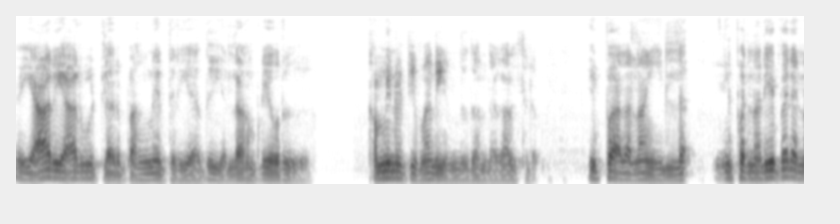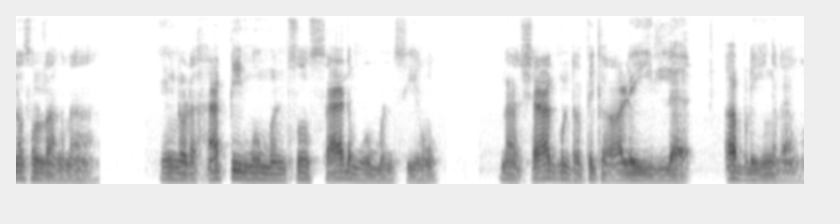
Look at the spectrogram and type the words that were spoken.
யார் யார் வீட்டில் இருப்பாங்கன்னே தெரியாது. எல்லாம் அப்படியே ஒரு கம்யூனிட்டி மாதிரி இருந்தது அந்த காலத்தில். இப்போ அதெல்லாம் இல்லை. இப்போ நிறைய பேர் என்ன சொல்கிறாங்கன்னா எங்களோட ஹாப்பி மூமெண்ட்ஸும் சேடு மூமெண்ட்ஸையும் நான் ஷேர் பண்ணுறதுக்கு ஆளே இல்லை அப்படிங்கிறாங்க.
